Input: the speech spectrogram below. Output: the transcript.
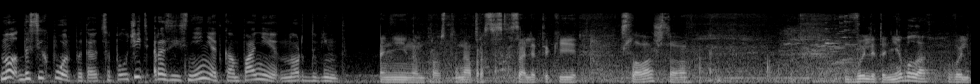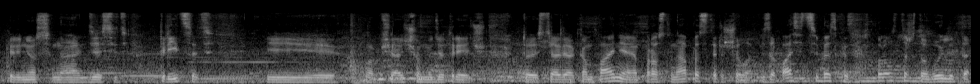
Но до сих пор пытаются получить разъяснение от компании Nordwind. Они нам просто-напросто сказали такие слова, что вылета не было, вылет перенесся на 10.30 и вообще о чем идет речь. То есть авиакомпания просто-напросто решила обезопасить себя, сказать просто, что вылета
